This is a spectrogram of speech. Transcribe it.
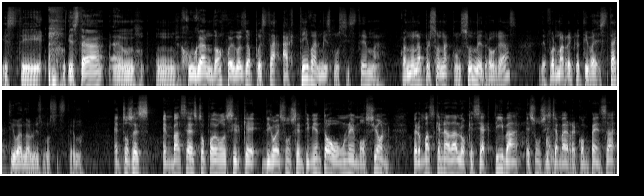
este, está em, mm, jugando juegos de apuesta, activa el mismo sistema. Cuando una persona consume drogas de forma recreativa, está activando el mismo sistema. Entonces, en base a esto podemos decir que, digo, es un sentimiento o una emoción, pero más que nada lo que se activa es un sistema de recompensa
